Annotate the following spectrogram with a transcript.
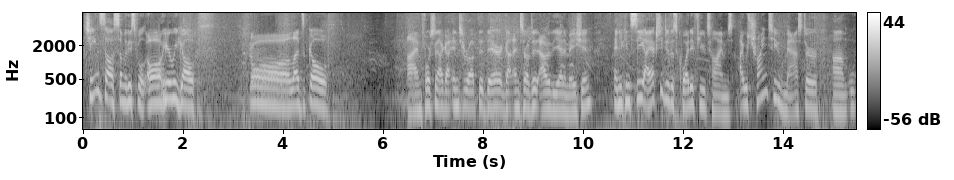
chainsaw some of these fools. Oh, here we go. Oh, let's go. Uh, unfortunately, I got interrupted there, got interrupted out of the animation. And you can see I actually do this quite a few times. I was trying to master um,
